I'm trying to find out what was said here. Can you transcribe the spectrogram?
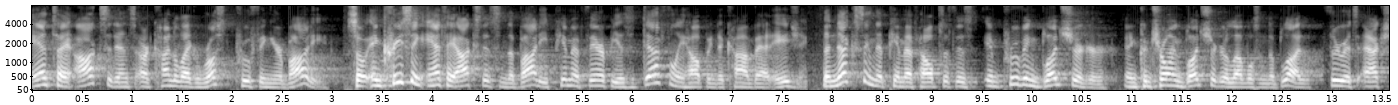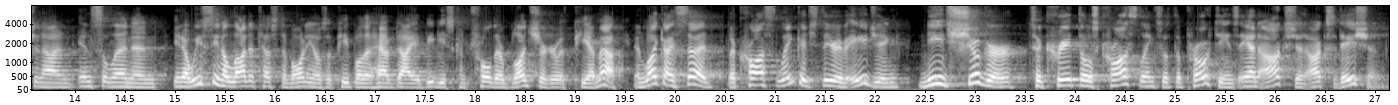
antioxidants are kind of like rust proofing your body. So increasing antioxidants in the body, PEMF therapy is definitely helping to combat aging. The next thing that PEMF helps with is improving blood sugar and controlling blood sugar levels in the blood through its action on insulin. And, you know, we've seen a lot of testimonials of people that have diabetes control their blood sugar with PEMF. And like I said, the cross-linkage theory of aging needs sugar to create those cross-links with the proteins and oxygen, oxidation.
